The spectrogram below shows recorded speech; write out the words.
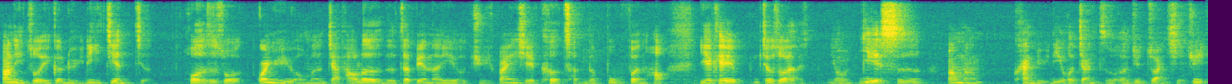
帮你做一个履历见证。或者是说，关于我们贾陶乐的这边呢，也有举办一些课程的部分哈，也可以就是说有业师帮忙看履历，或教你如何去撰写，去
